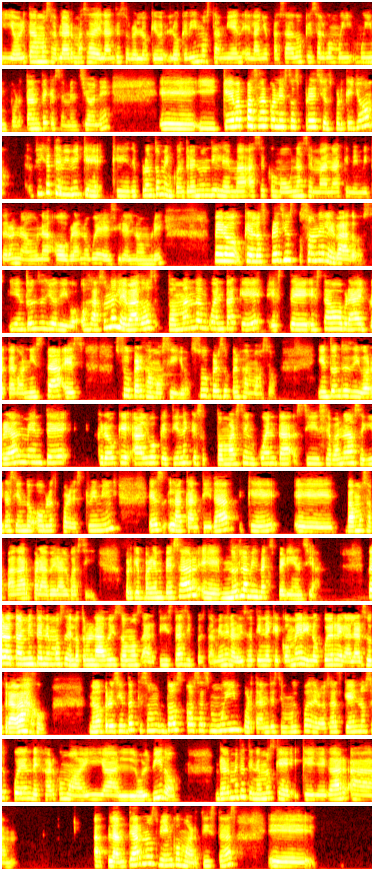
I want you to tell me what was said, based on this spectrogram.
y ahorita vamos a hablar más adelante sobre lo que, lo que vimos también el año pasado, que es algo muy, muy importante que se mencione. Eh, ¿Y qué va a pasar con estos precios? Porque yo, fíjate, Vivi, que, que de pronto me encontré en un dilema hace como una semana que me invitaron a una obra, no voy a decir el nombre, pero que los precios son elevados. Y entonces yo digo, o sea, son elevados tomando en cuenta que este, esta obra, el protagonista es súper famosillo, súper, súper famoso. Y entonces digo, realmente creo que algo que tiene que tomarse en cuenta si se van a seguir haciendo obras por streaming es la cantidad que eh, vamos a pagar para ver algo así. Porque para empezar, eh, no es la misma experiencia pero también tenemos del otro lado y somos artistas y pues también el artista tiene que comer y no puede regalar su trabajo, ¿no? Pero siento que son dos cosas muy importantes y muy poderosas que no se pueden dejar como ahí al olvido. Realmente tenemos que, llegar a, a plantearnos bien como artistas eh,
